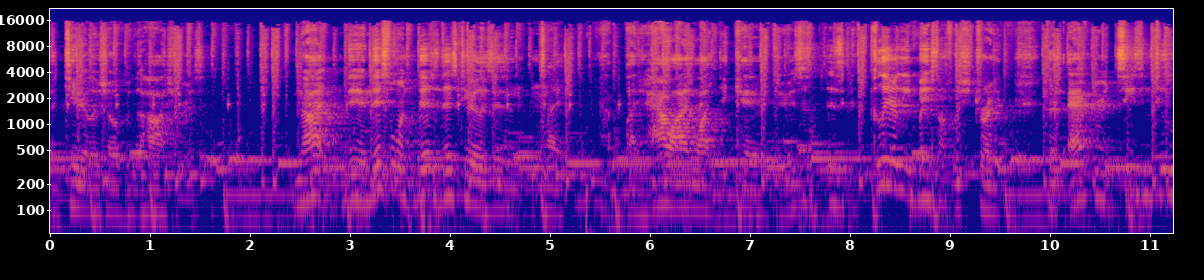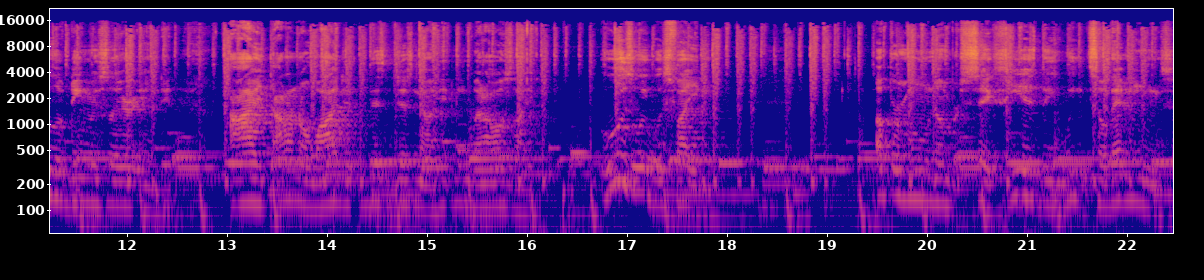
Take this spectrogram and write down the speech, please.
a tier list over the Hashiras. Not then this one, this this tier list isn't like like how I like the character. It's, it's clearly based off of strength. Because after season two of Demon Slayer ended, I I don't know why this just now hit me, but I was like, Uzui was fighting Upper Moon number six. He is the weak, so that means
